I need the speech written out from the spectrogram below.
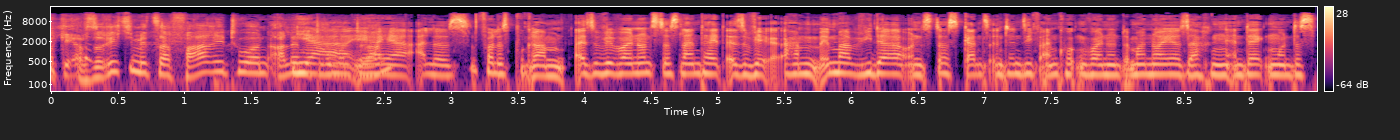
Okay, aber so richtig mit Safari-Touren, allem drum Ja, und ja, dran. ja, alles. Volles Programm. Also wir wollen uns das Land halt, also wir haben immer wieder uns das ganz intensiv angucken wollen und immer neue Sachen entdecken und es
